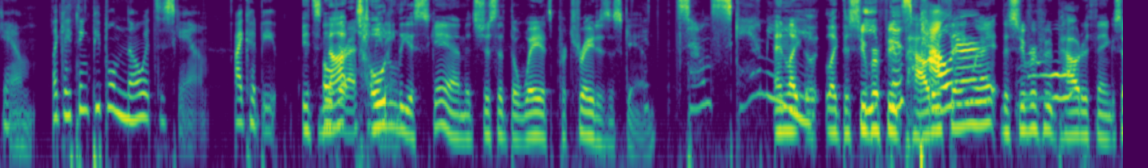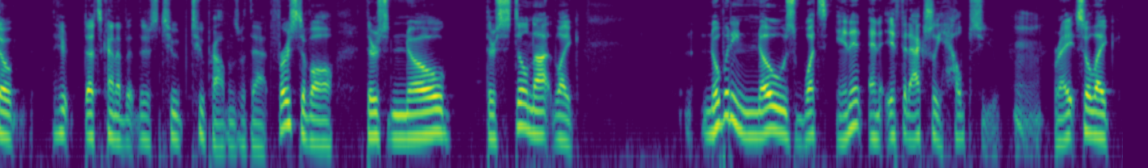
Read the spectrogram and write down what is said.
scam." Like I think people know it's a scam. I could be. it's not totally a scam. It's just that the way it's portrayed is a scam. It sounds scammy. and like uh, like the superfood this powder, thing, right? The superfood No. powder thing. So here, that's kind of a, there's two two problems with that. First of all, there's no there's still not like nobody knows what's in it and if it actually helps you, Hmm. right? So like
